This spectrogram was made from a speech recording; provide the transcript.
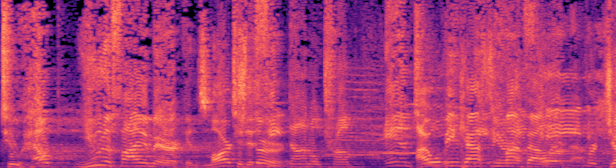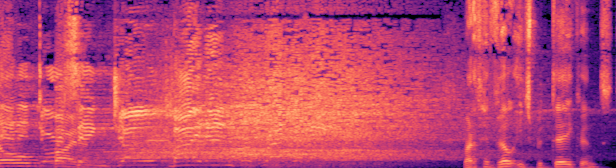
to help unify Americans March to defeat 3rd. Donald Trump and to I will be casting my ballot for Joe Biden. Joe Biden for president. Maar het heeft wel iets betekend.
